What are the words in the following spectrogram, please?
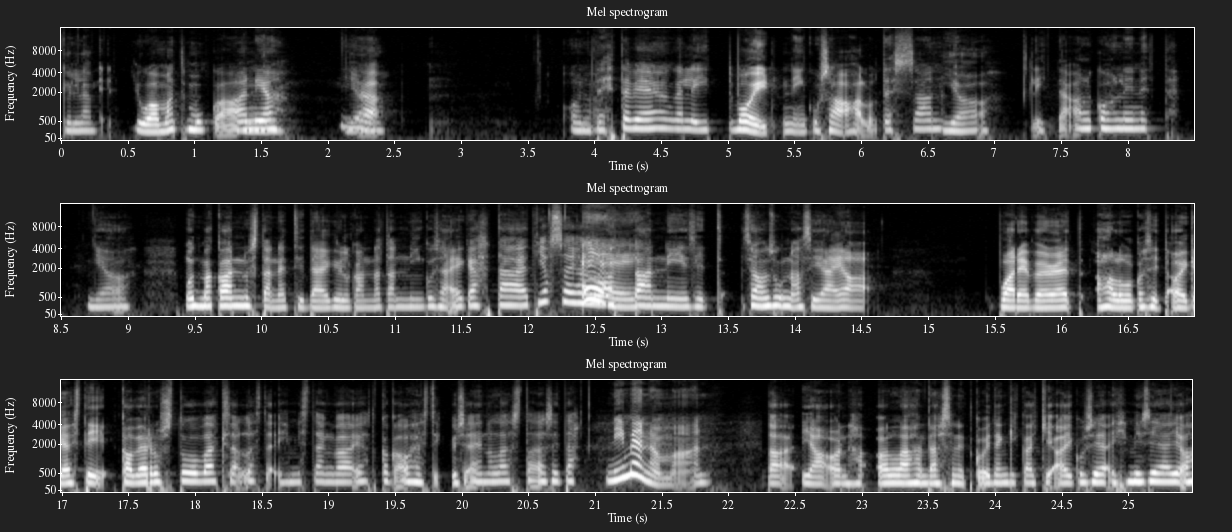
Kyllä. juomat mukaan Mm. ja, Joo. ja on tehtäviä, joihin liitt- voi niin kuin saa halutessaan Joo. liittää alkoholin. Että... Joo. Mutta mä kannustan, että sitä ei kyllä kannata niinku säikähtää. Että jos ei halua Ei. ottaa, niin sit se on sun asia ja whatever, että haluuko sit oikeasti kaverustua vaikka sellaisten ihmisten kanssa, jotka kauheasti kyseenalaistaa sitä. Nimenomaan. Ta- ja onha, ollaanhan tässä nyt kuitenkin kaikki aikuisia ihmisiä jo,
